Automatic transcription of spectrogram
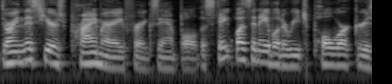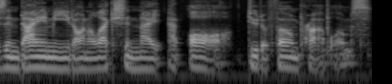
During this year's primary, for example, the state wasn't able to reach poll workers in Diomede on election night at all due to phone problems.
